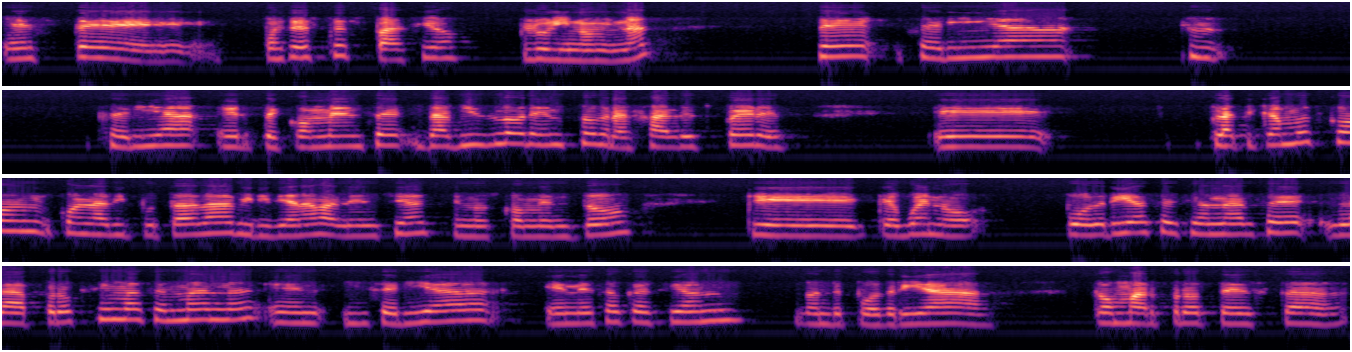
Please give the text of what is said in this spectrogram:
este, pues este espacio plurinominal, se, sería, sería el tecomense David Lorenzo Grajales Pérez. Eh, platicamos con, la diputada Viridiana Valencia, que nos comentó que, bueno, podría sesionarse la próxima semana y sería en esa ocasión donde podría tomar protesta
